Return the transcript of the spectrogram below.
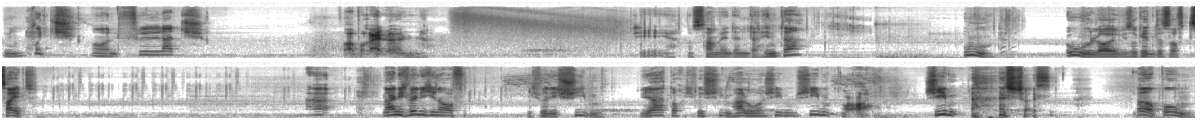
Wutsch und flatsch. Verbrennen. Okay, was haben wir denn dahinter? Uh. Uh, lol, wieso geht das auf Zeit? Äh, nein, ich will nicht hinauf. Ich will dich schieben. Ja, doch, ich will schieben. Hallo, schieben, schieben. Oh, schieben. Scheiße. Oh, boom.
